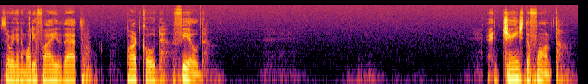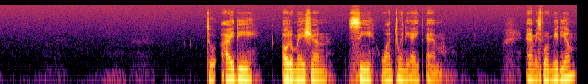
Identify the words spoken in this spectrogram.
So we're going to modify that part code field. and change the font. to ID Automation C128M. M is for medium,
